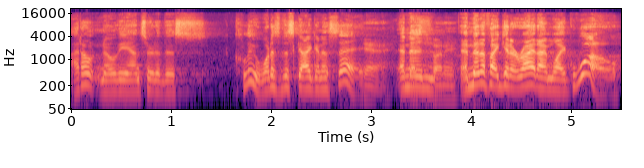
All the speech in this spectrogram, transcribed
I don't know the answer to this clue. What is this guy going to say? Yeah, and that's then, funny. And then if I get it right, I'm like, whoa.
